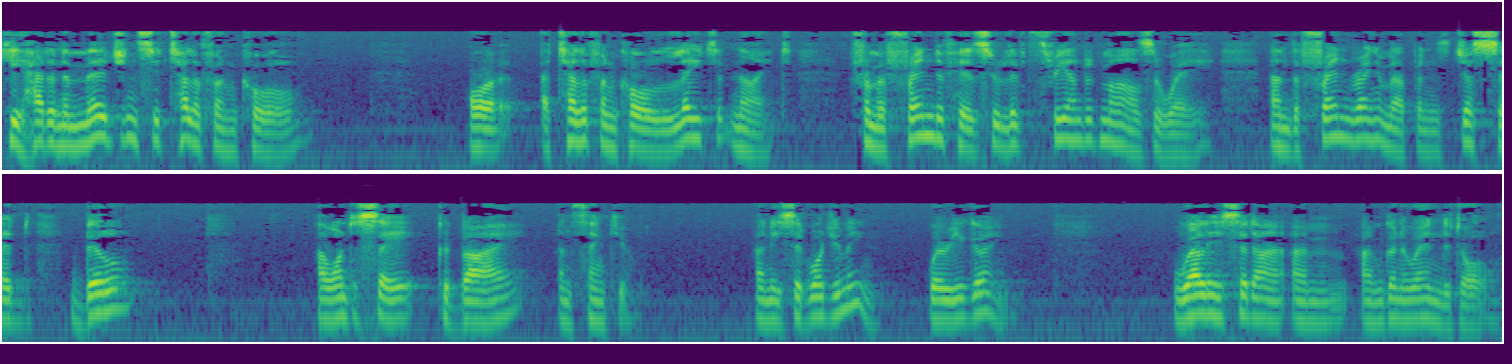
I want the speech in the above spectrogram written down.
he had an emergency telephone call, or a telephone call late at night, from a friend of his who lived 300 miles away and the friend rang him up and just said, Bill, I want to say goodbye and thank you. And he said, What do you mean? Where are you going? Well, he said, I, am I'm, I'm going to end it all.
